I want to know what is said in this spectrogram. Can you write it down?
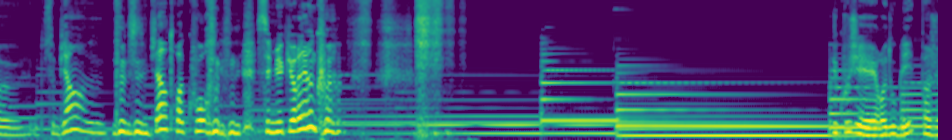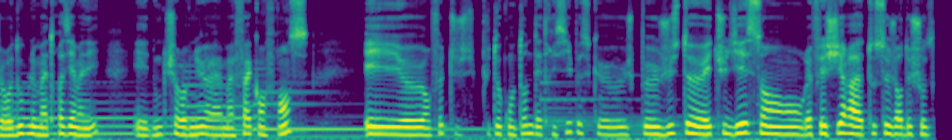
euh, c'est bien, euh, bien trois cours, c'est mieux que rien quoi. Du coup, j'ai redoublé, je redouble ma troisième année, et donc je suis revenue à ma fac en France. Et euh, en fait, je suis plutôt contente d'être ici parce que je peux juste étudier sans réfléchir à tout ce genre de choses.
